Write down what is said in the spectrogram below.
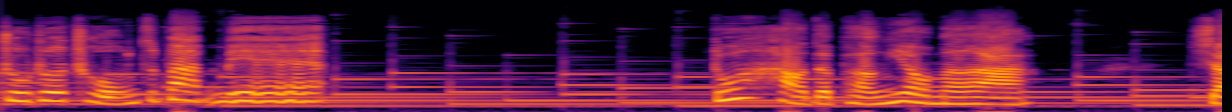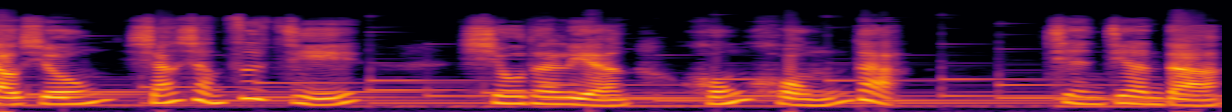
捉捉虫子吧。”咩，多好的朋友们啊！小熊想想自己，羞得脸红红的，渐渐地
